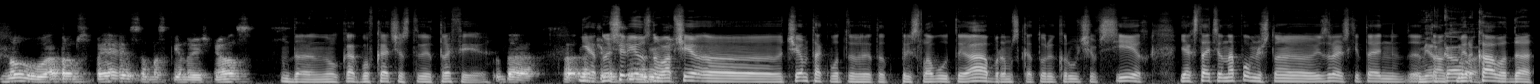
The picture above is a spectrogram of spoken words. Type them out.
Ну, Абрамс появится в Москве, но есть нюанс. Да, ну как бы в качестве трофея. Да. Нет, ну серьезно, вообще, э, чем так вот этот пресловутый Абрамс, который круче всех? Я, кстати, напомню, что израильский тайн- э, танк Меркава. Меркава, да,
